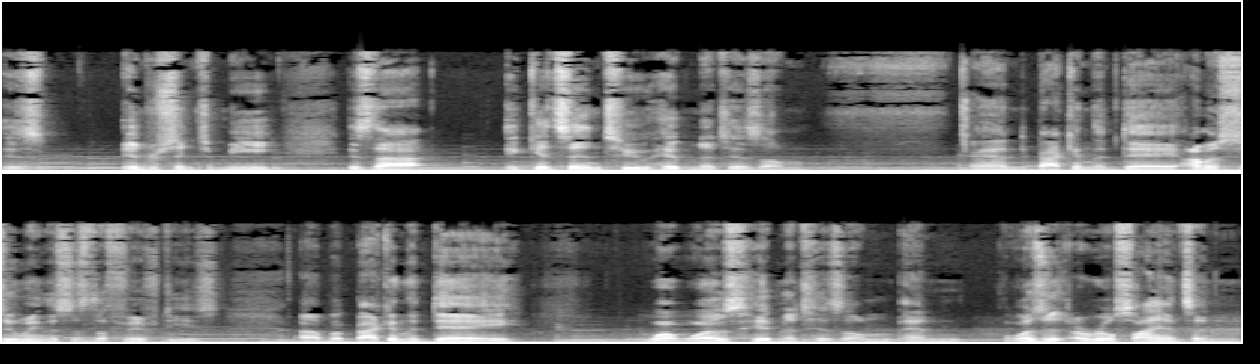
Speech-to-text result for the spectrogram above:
is interesting to me is that it gets into hypnotism. And back in the day, I'm assuming this is the 50s, uh, but back in the day, what was hypnotism and was it a real science? And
